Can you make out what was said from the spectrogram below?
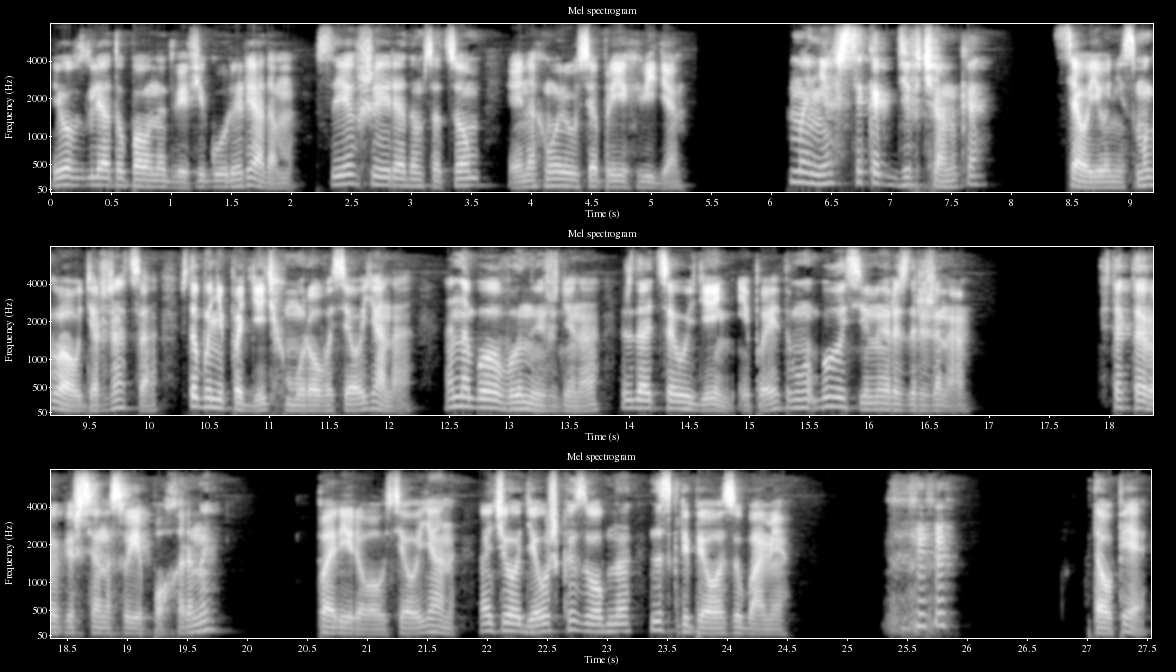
его взгляд упал на две фигуры рядом, стоявшие рядом с отцом, и нахмурился при их виде. «Мнешься, как девчонка», Сяо Ю не смогла удержаться, чтобы не поддеть хмурого Сяо Яна. Она была вынуждена ждать целый день, и поэтому была сильно раздражена. «Ты так торопишься на свои похороны?» Парировал Сяо Ян, отчего девушка злобно заскрипела зубами. В толпе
